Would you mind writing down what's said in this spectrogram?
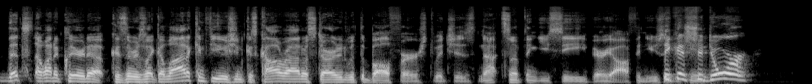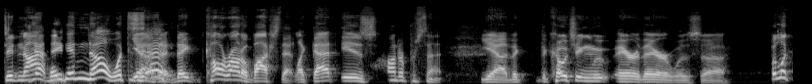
that's I want to clear it up because there was like a lot of confusion because Colorado started with the ball first, which is not something you see very often. Usually Because Shedeur did not. yeah, they didn't know what to yeah, say. they, they Colorado botched that. Like that is Hundred percent. Yeah, the the coaching error there was. uh But look,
